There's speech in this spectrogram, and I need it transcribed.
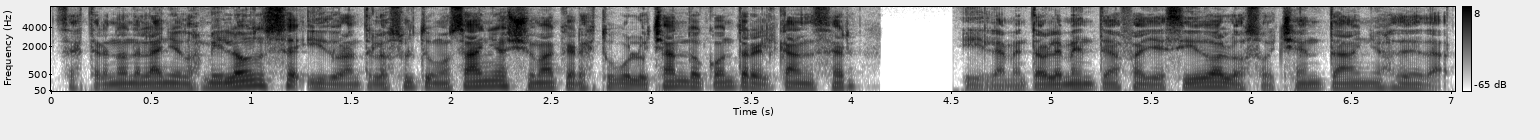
Se estrenó en el año 2011 y durante los últimos años Schumacher estuvo luchando contra el cáncer y lamentablemente ha fallecido a los 80 años de edad.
